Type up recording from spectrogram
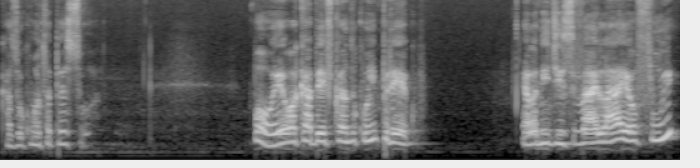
Casou com outra pessoa. Bom, eu acabei ficando com emprego. Ela me disse: vai lá, eu fui,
